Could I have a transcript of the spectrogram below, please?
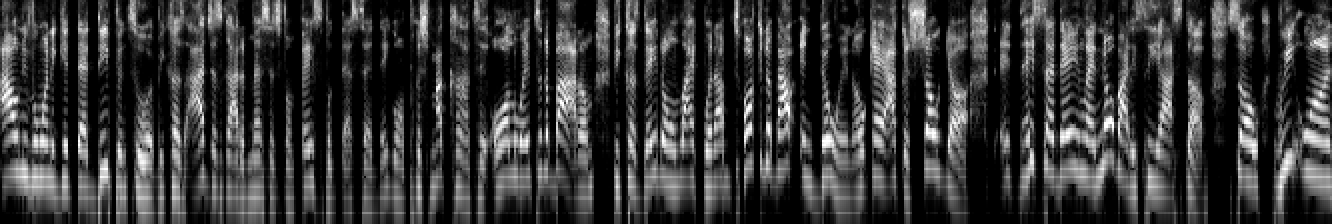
I don't even want to get that deep into it because I just got a message from Facebook that said they're going to push my content all the way to the bottom because they don't like what I'm talking about and doing. Okay. I could show y'all. They, they said they ain't let nobody see our stuff. So we on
